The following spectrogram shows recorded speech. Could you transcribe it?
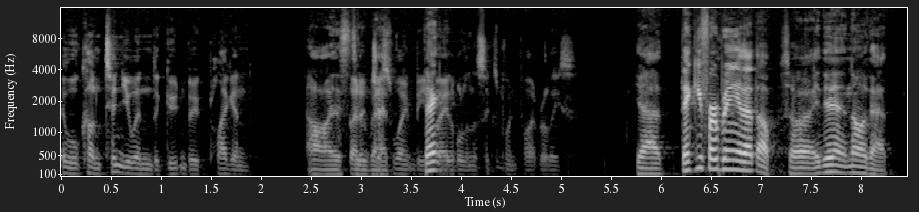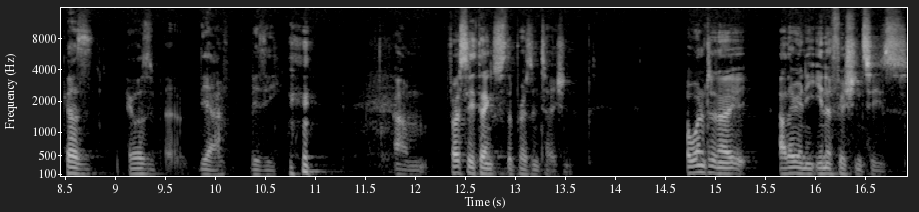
It will continue in the Gutenberg plugin, oh, that's but too it bad. just won't be Thank available in the 6.5 release. Yeah, thank you for bringing that up. So I didn't know that because it was, uh, yeah, busy. Um, firstly, thanks for the presentation. I wanted to know, are there any inefficiencies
